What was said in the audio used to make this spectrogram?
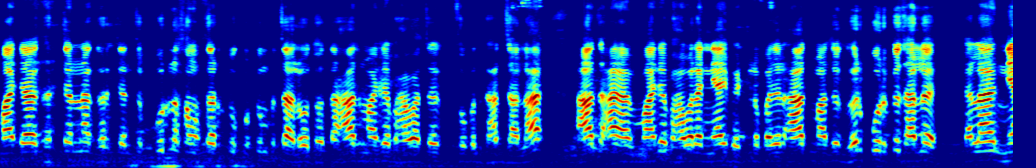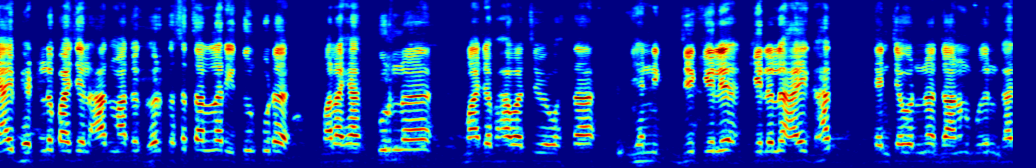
माझ्या घरच्यांना घरच्यांचं पूर्ण संसार तो कुटुंब चालवत होता. आज माझ्या भावाचा सोबत घात झाला. आज माझ्या भावाला न्याय भेटलं पाहिजे. आज माझं घर पोरकं झालं. त्याला न्याय भेटलं पाहिजे. आज माझं घर कसं चालणार इथून पुढं? मला ह्या पूर्ण माझ्या भावाची व्यवस्था ह्यांनी जे केले केलेलं आहे घात त्यांच्यावरनं जाणून बुजून घात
